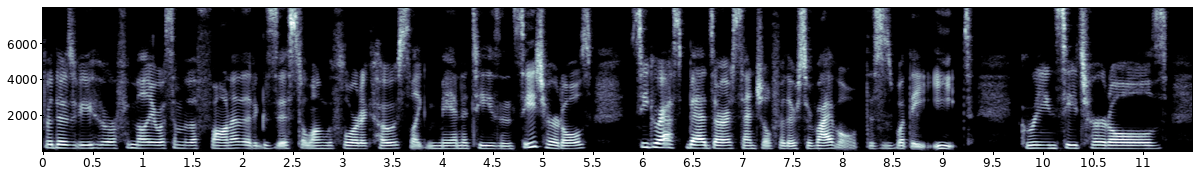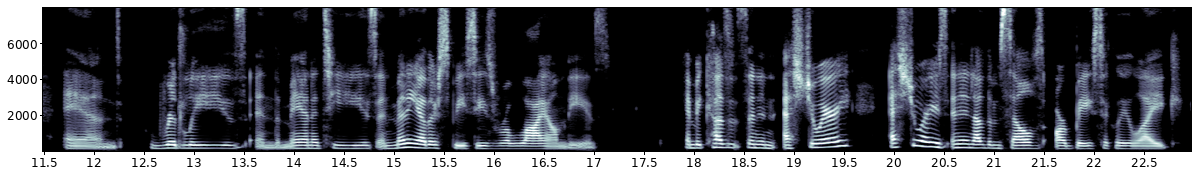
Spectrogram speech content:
For those of you who are familiar with some of the fauna that exist along the Florida coast, like manatees and sea turtles, seagrass beds are essential for their survival. This is what they eat. Green sea turtles and ridleys and the manatees and many other species rely on these. And because it's in an estuary, estuaries in and of themselves are basically like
